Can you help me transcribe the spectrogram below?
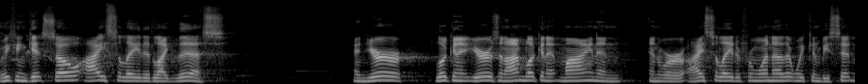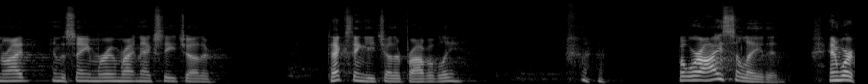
We can get so isolated like this. And you're looking at yours and I'm looking at mine, and, and we're isolated from one another. We can be sitting right in the same room right next to each other, texting each other probably. but we're isolated. And we're,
